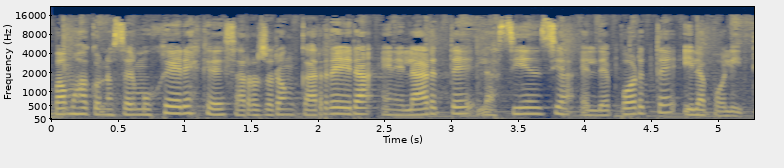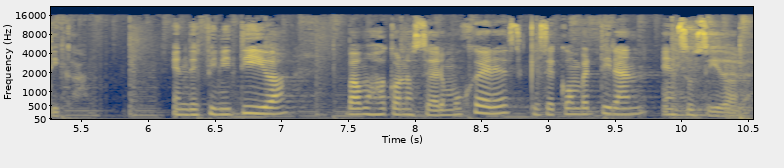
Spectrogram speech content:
Vamos a conocer mujeres que desarrollaron carrera en el arte, la ciencia, el deporte y la política. En definitiva, vamos a conocer mujeres que se convertirán en sus ídolas.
